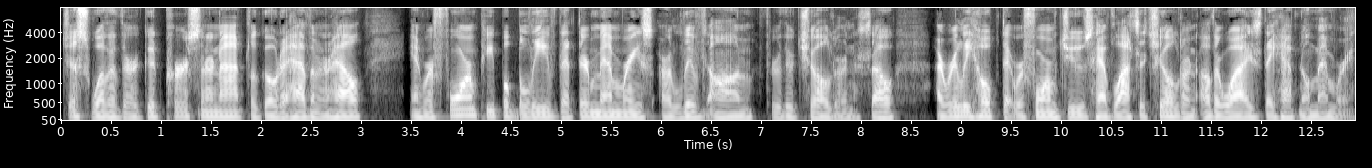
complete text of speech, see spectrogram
just whether they're a good person or not, they'll go to heaven or hell. And Reform people believe that their memories are lived on through their children. So I really hope that Reformed Jews have lots of children, otherwise, they have no memory.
